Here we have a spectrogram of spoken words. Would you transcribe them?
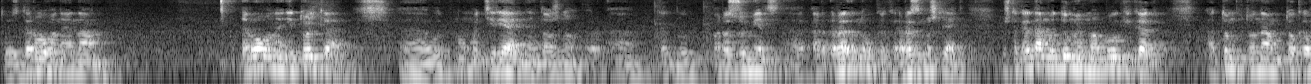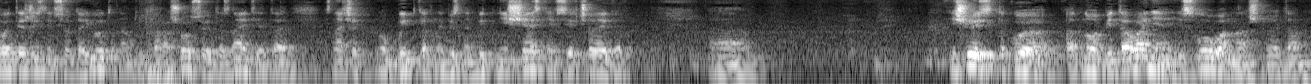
То есть дарованное нам, дарованное не только э, вот, ну, материальное должно э, как бы разуметь, э, ну, как размышлять. Потому что когда мы думаем о Боге как о том, кто нам только в этой жизни все дает, и нам тут хорошо, все это, знаете, это значит, ну, быть, как написано, быть несчастнее всех человеков. Еще есть такое одно обетование и слово на, что это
